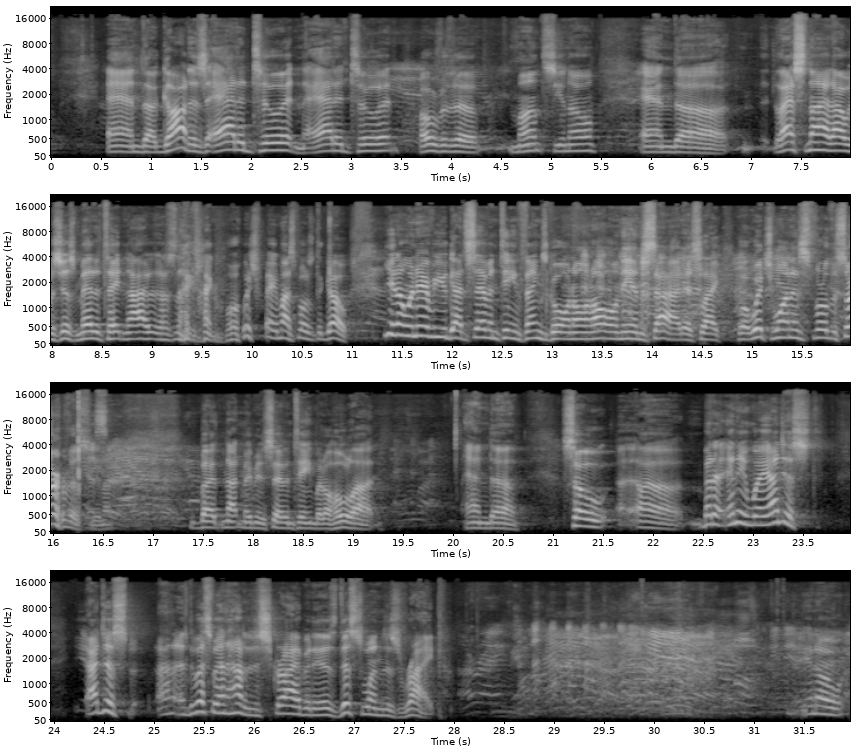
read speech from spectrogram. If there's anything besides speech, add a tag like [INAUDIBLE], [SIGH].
And uh, God has added to it and added to it over the months, you know. And uh, last night I was just meditating. I was like, like [LAUGHS] well, which way am I supposed to go? You know, whenever you got 17 things going on all on the inside, it's like, well, which one is for the service? You know, but not maybe 17, but a whole lot. And uh, so, uh, but anyway, I just, I just, I, the best way on how to describe it is this one is ripe. You know,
